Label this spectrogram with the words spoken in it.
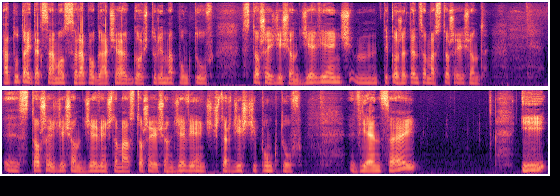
a tutaj tak samo z Rapogacia, gość, który ma punktów 169, mm, tylko że ten co ma 160 169 to ma 169, 40 punktów więcej i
